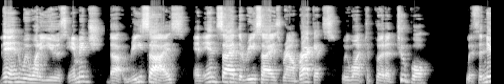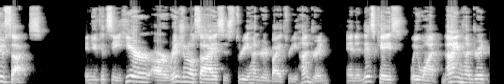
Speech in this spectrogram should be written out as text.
Then we want to use image.resize, and inside the resize round brackets, we want to put a tuple with the new size. And you can see here, our original size is 300 by 300, and in this case, we want 900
